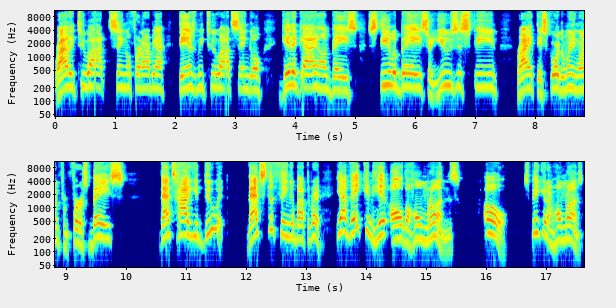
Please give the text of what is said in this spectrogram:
Riley two out single for an RBI, Dansby two out single, get a guy on base, steal a base, or use his speed, right? They scored the winning run from first base. That's how you do it. That's the thing about the Braves. Yeah, they can hit all the home runs. Oh, speaking of home runs,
